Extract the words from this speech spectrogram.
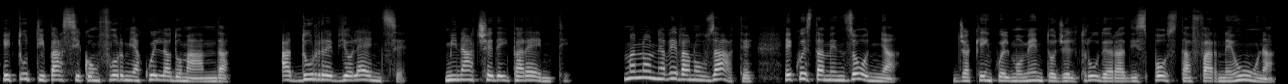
e tutti i passi conformi a quella domanda? Addurre violenze, minacce dei parenti. Ma non ne avevano usate, e questa menzogna, giacché in quel momento Geltrude era disposta a farne una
